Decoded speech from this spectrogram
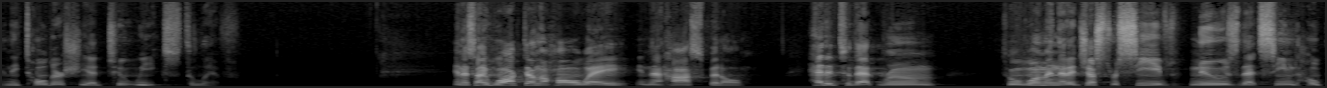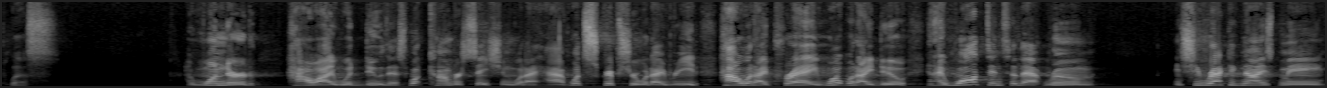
And they told her she had two weeks to live. And as I walked down the hallway in that hospital, headed to that room to a woman that had just received news that seemed hopeless, I wondered how I would do this. What conversation would I have? What scripture would I read? How would I pray? What would I do? And I walked into that room and she recognized me.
